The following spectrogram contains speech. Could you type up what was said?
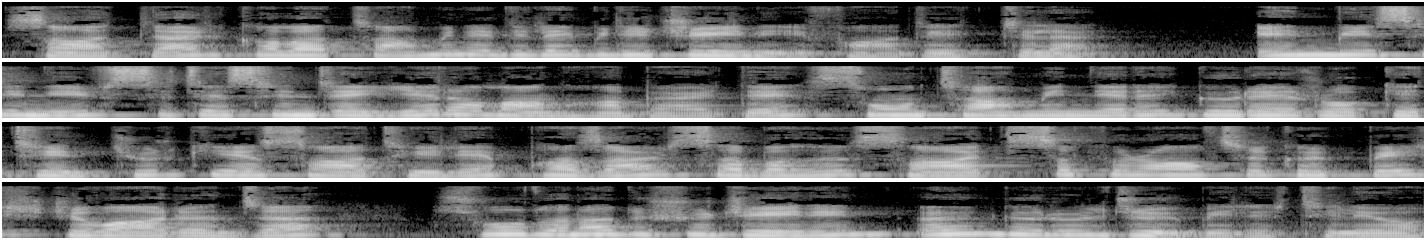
saatler kala tahmin edilebileceğini ifade ettiler. NBC News sitesinde yer alan haberde son tahminlere göre roketin Türkiye saatiyle pazar sabahı saat 06.45 civarında Sudan'a düşeceğinin öngörüldüğü belirtiliyor.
